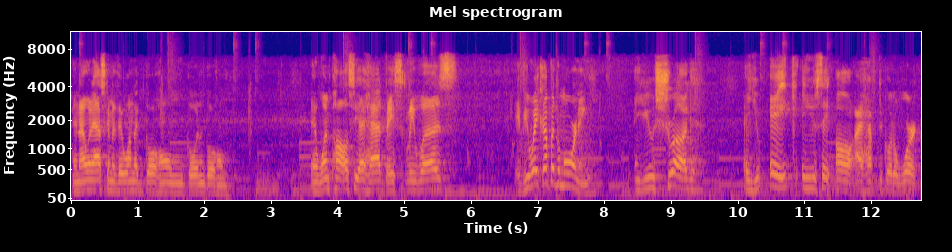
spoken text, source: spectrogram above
And I would ask them if they want to go home, go and go home. And one policy I had basically was if you wake up in the morning and you shrug and you ache and you say, Oh, I have to go to work,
